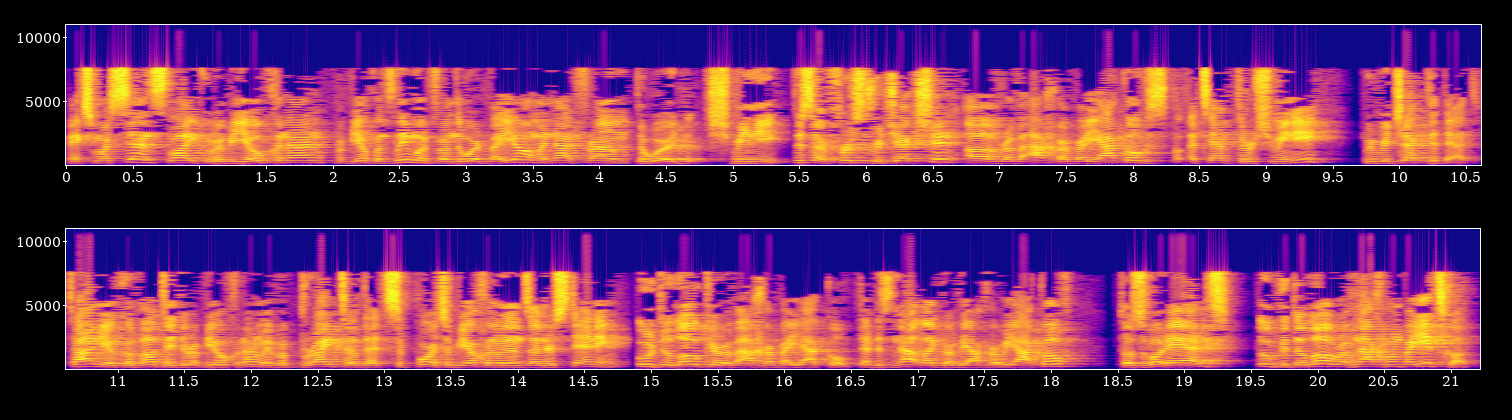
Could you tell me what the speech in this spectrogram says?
Makes more sense like Rabbi Yochanan, Rabbi Yochanan's limud from the word bayom and not from the word shmini. This is our first rejection of Rav Acha Bar Yaakov's attempt through shmini. We rejected that. Tanya Kavati the Rabbi Yochanan. We have a Breita that supports Rabbi Yochanan's understanding. Udalo Rav Acha bar Yaakov. That is not like Rabbi Acha bar Yaakov. Tosafot adds, Ugdalo Rav Nachman bar Yitzchak.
